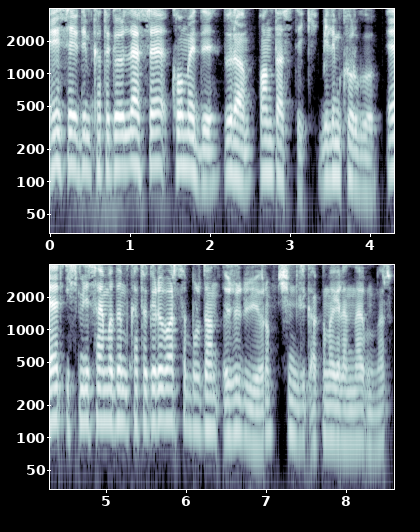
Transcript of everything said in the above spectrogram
En sevdiğim kategorilerse komedi, dram, fantastik, bilim kurgu. Eğer ismini saymadığım kategori varsa buradan özür diliyorum. Şimdilik aklıma gelenler bunlar.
